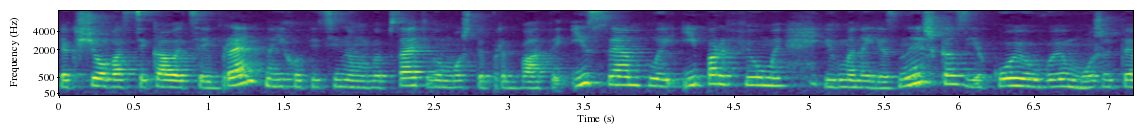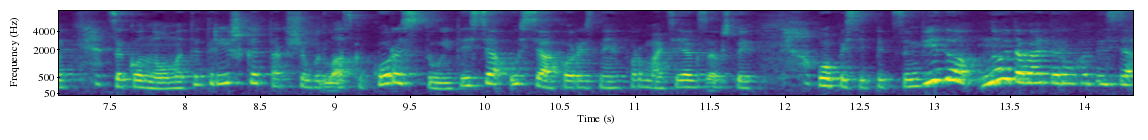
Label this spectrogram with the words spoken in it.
якщо вас цікавить цей бренд, на їх офіційному вебсайті ви можете придбати і семпли, і парфюми. І в мене є знижка, з якою ви можете зекономити трішки. Так що, будь ласка, користуйтеся. Уся корисна інформація, як завжди, в описі під цим відео. Ну і давайте рухатися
